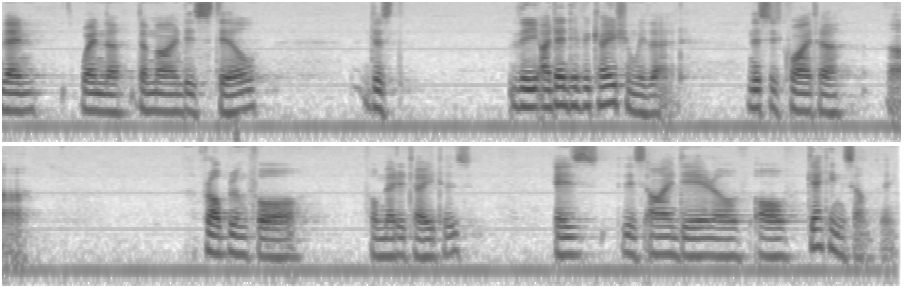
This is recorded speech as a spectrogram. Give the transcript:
then when the, the mind is still, just the identification with that. this is quite a uh, problem for for meditators is this idea of, of getting something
